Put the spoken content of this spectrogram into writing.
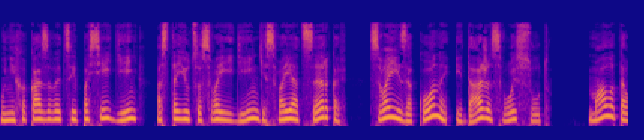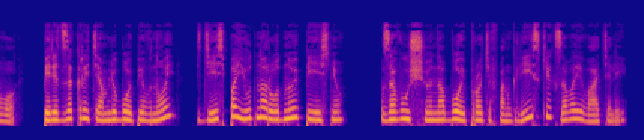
у них, оказывается, и по сей день остаются свои деньги, своя церковь, свои законы и даже свой суд. Мало того, перед закрытием любой пивной здесь поют народную песню, зовущую на бой против английских завоевателей.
